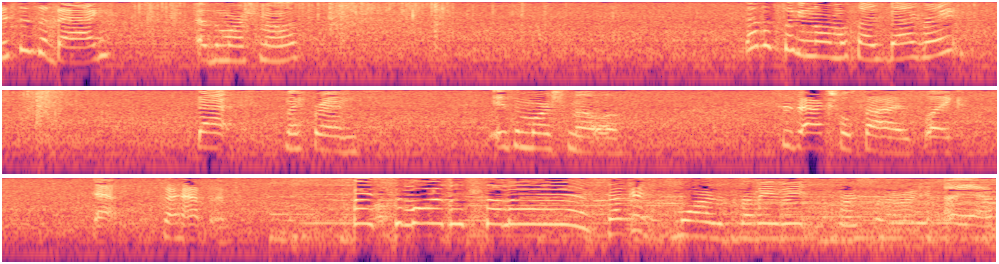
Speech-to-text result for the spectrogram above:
This is a bag of the marshmallows. That looks like a normal sized bag, right? That, my friends, is a marshmallow. This is actual size, like that. It's not happening. First, s'more of the summer! Second more of the summer, you ate the first one already. Oh, yeah.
